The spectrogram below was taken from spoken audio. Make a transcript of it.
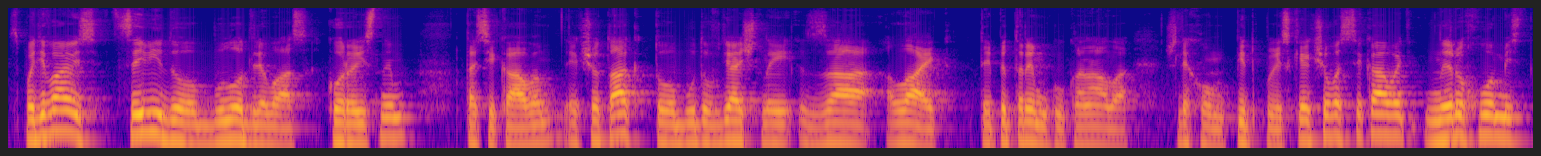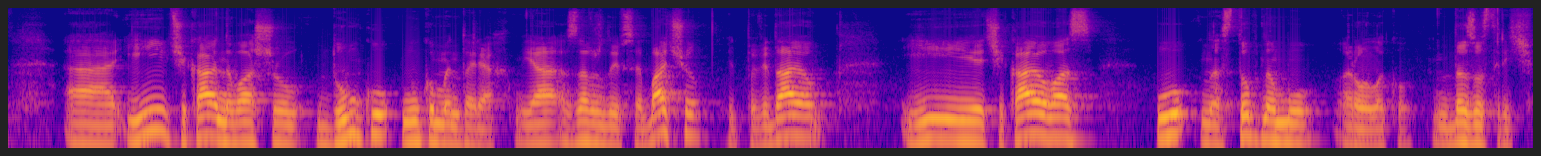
Сподіваюсь, це відео було для вас корисним та цікавим. Якщо так, то буду вдячний за лайк та підтримку канала шляхом підписки, якщо вас цікавить нерухомість. Е, І чекаю на вашу думку у коментарях. Я завжди все бачу, відповідаю і чекаю вас у наступному ролику. До зустрічі!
